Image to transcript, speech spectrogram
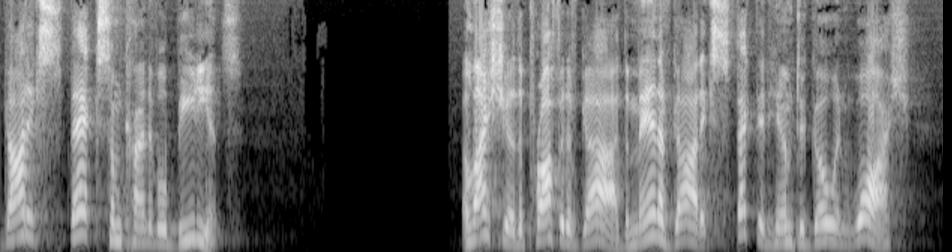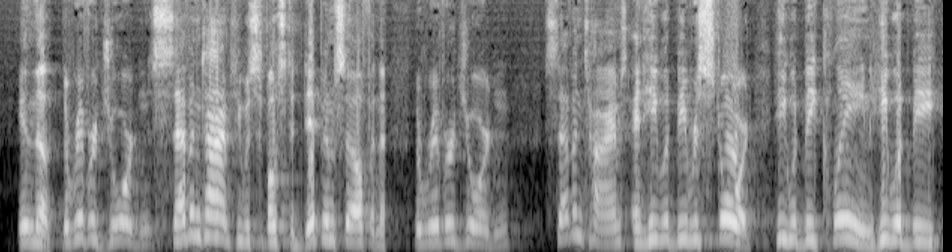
God expects some kind of obedience. Elisha, the prophet of God, the man of God, expected him to go and wash in the, the river Jordan. Seven times he was supposed to dip himself in the, the river Jordan, seven times, and he would be restored. He would be clean. He would be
